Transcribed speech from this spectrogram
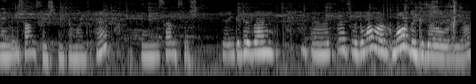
Rengini sen mi seçtin Kemal'cim? He? Rengini sen mi seçtin? Rengini ben e, seçmedim ama mor da güzel olur ya.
